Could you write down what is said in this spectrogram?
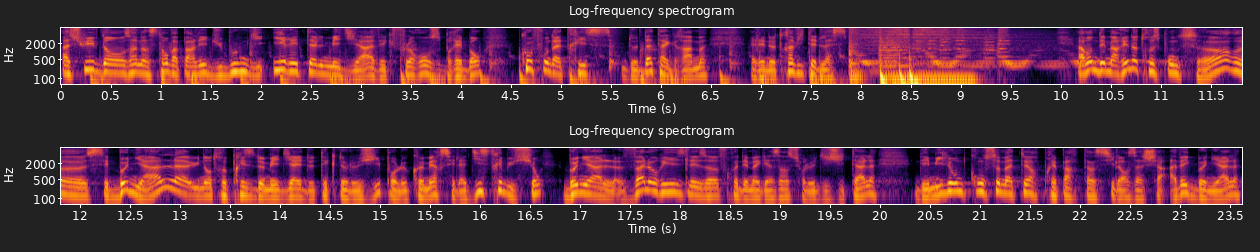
À suivre dans un instant, on va parler du boom d'Iretel Media avec Florence Bréban, cofondatrice de Datagram. Elle est notre invitée de la semaine. Avant de démarrer, notre sponsor, euh, c'est Bonial, une entreprise de médias et de technologie pour le commerce et la distribution. Bonial valorise les offres des magasins sur le digital. Des millions de consommateurs préparent ainsi leurs achats avec Bonial.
